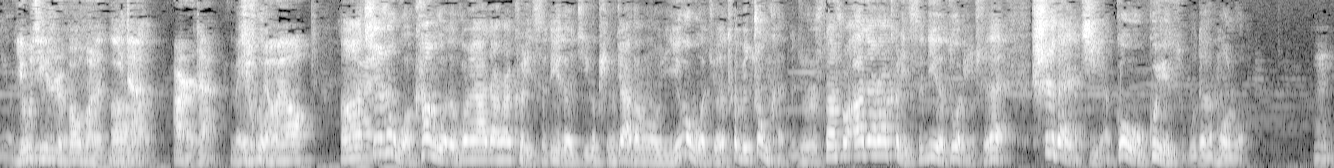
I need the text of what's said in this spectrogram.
应。尤其是包括了一战、啊二战、九幺幺，啊。哎其实我看过的关于阿加莎·克里斯蒂的几个评价当中，一个我觉得特别中肯的就是，他说阿加莎·克里斯蒂的作品实在是在解构贵族的没落。嗯，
